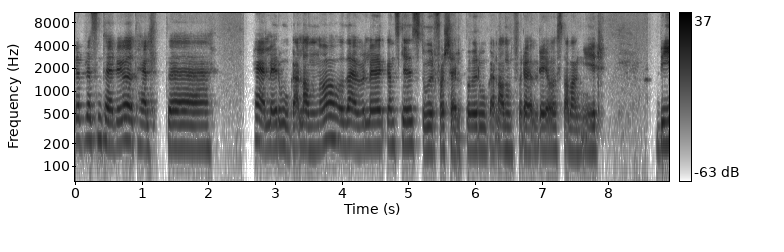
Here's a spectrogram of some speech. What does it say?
representerer jo et helt uh, hele Rogaland nå, og det er vel ganske stor forskjell på Rogaland for øvrig og Stavanger by.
